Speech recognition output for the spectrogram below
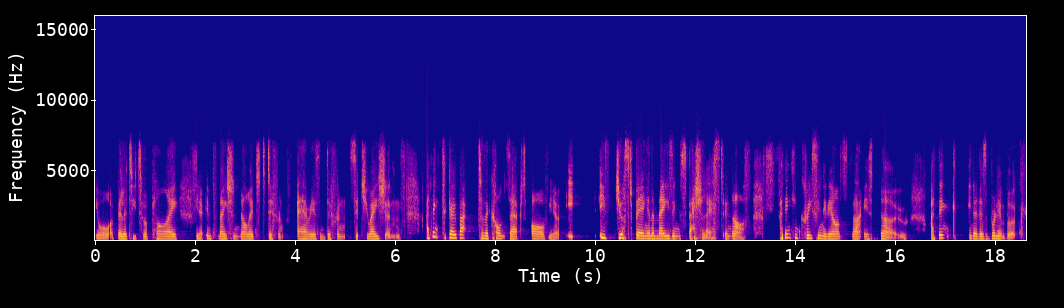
your ability to apply you know information knowledge to different areas and different situations i think to go back to the concept of you know it, is just being an amazing specialist enough? I think increasingly the answer to that is no. I think, you know, there's a brilliant book,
